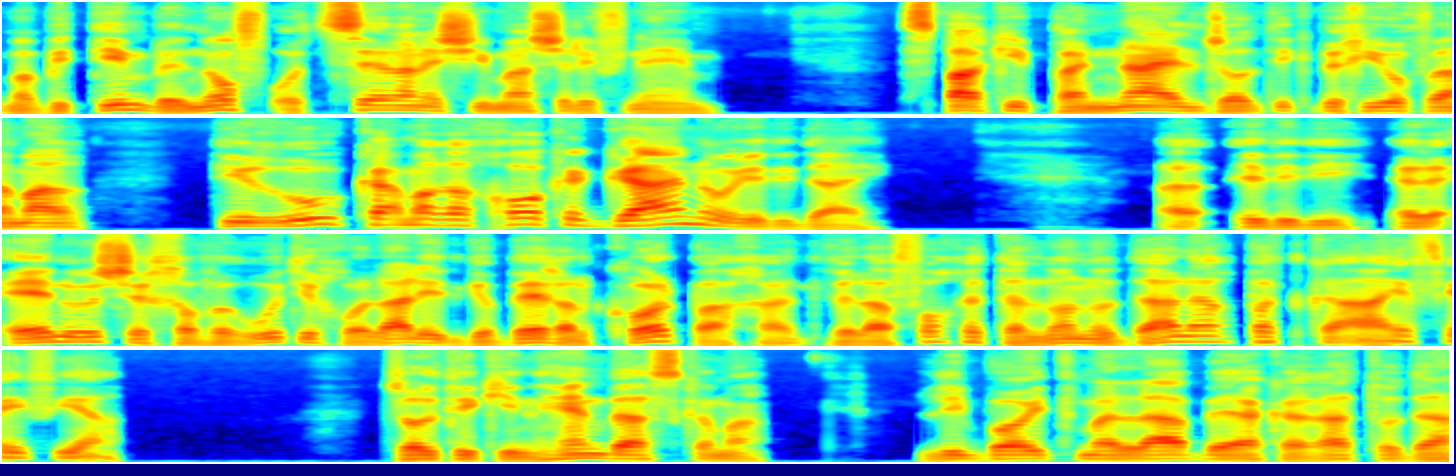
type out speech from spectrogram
מביטים בנוף עוצר הנשימה שלפניהם. ספארקי פנה אל ג'ולטיק בחיוך ואמר, תראו כמה רחוק הגענו, ידידיי. אה, ידידי, הראינו שחברות יכולה להתגבר על כל פחד ולהפוך את הלא נודע להרפתקה יפהפייה. ג'ולטיק הנהן בהסכמה. ליבו התמלא בהכרת תודה.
